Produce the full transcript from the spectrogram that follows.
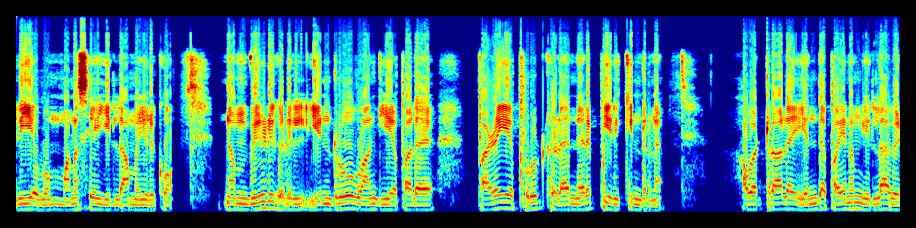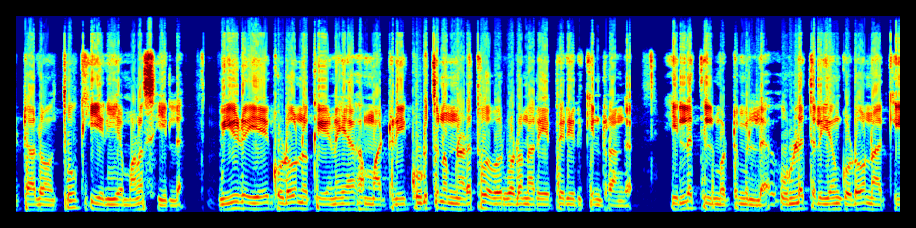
எறியவும் மனசே இல்லாமல் இருக்கும். நம் வீடுகளில் என்றோ வாங்கிய பல பழைய பொருட்களை நிரப்பி இருக்கின்றன அவற்றால எந்த பயனும் இல்லாவிட்டாலும் தூக்கி எறிய மனசு இல்லை. வீடையே குடோனுக்கு இணையாக மாற்றி குடுத்தனம் நடத்துபவர் கூட நிறைய பேர் இருக்கின்றாங்க. இல்லத்தில் மட்டுமில்ல உள்ளத்திலையும் குடோனாக்கி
